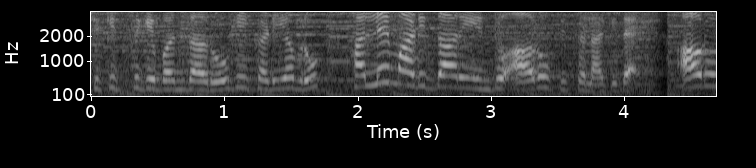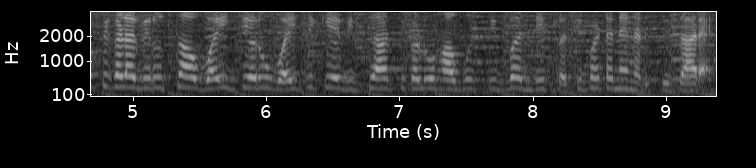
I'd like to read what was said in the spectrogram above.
ಚಿಕಿತ್ಸೆಗೆ ಬಂದ ರೋಗಿ ಕಡೆಯವರು ಹಲ್ಲೆ ಮಾಡಿದ್ದಾರೆ ಎಂದು ಆರೋಪಿಸಲಾಗಿದೆ. ಆರೋಪಿಗಳ ವಿರುದ್ಧ ವೈದ್ಯರು, ವೈದ್ಯಕೀಯ ವಿದ್ಯಾರ್ಥಿಗಳು ಹಾಗೂ ಸಿಬ್ಬಂದಿ ಪ್ರತಿಭಟನೆ ನಡೆಸಿದ್ದಾರೆ.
